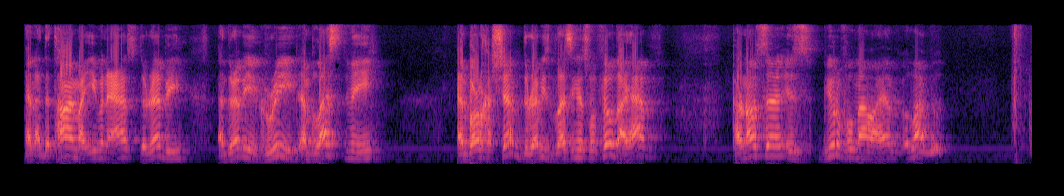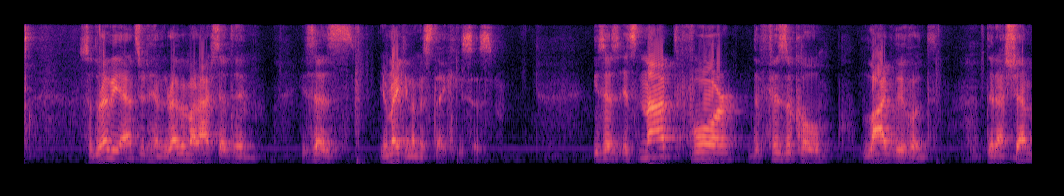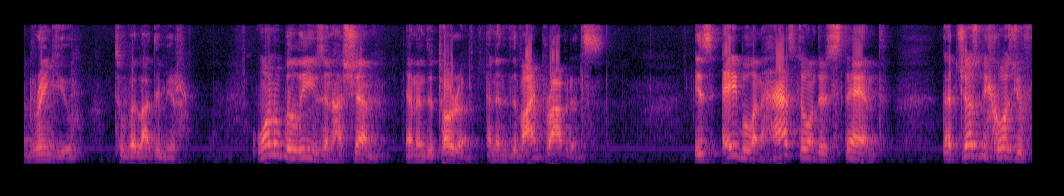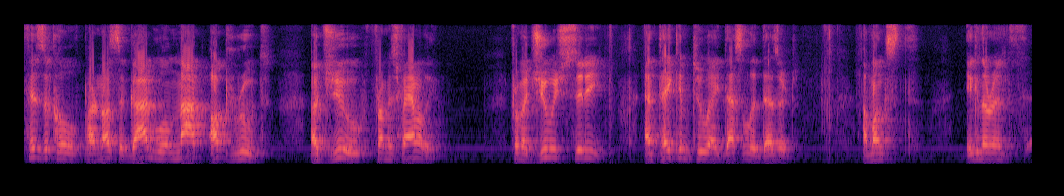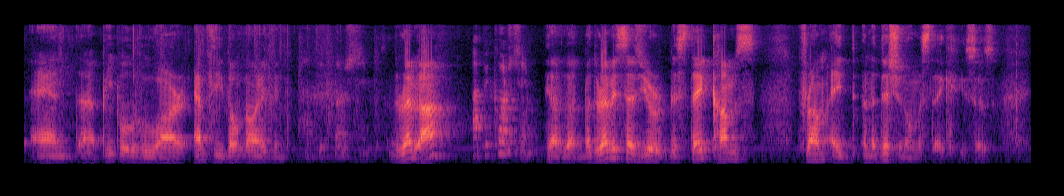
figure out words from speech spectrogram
And at the time, I even asked the Rebbe, and the Rebbe agreed and blessed me. And Baruch Hashem, the Rebbe's blessing is fulfilled. I have Parnasa is beautiful now. I have a livelihood. So the Rebbe answered him. The Rebbe Maharash said to him, he says, "You're making a mistake." He says, he says it's not for the physical livelihood that Hashem bring you to Vladimir. One who believes in Hashem and in the Torah and in the divine providence is able and has to understand that just because your physical parnasa, God will not uproot a Jew from his family from a Jewish city and take him to a desolate desert amongst ignorant and uh, people who are empty, don't know anything. Apikorsim. The Rebbe, ah, Apikorsim. yeah, but but the Rebbe says your mistake comes from a, an additional mistake. He says,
